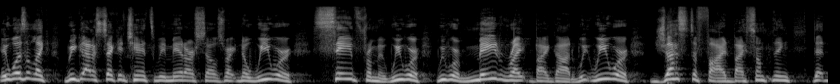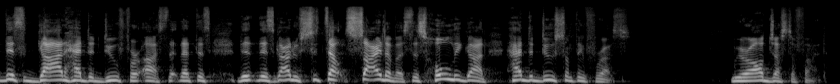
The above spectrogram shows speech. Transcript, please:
It wasn't like we got a second chance and we made ourselves right. No, we were saved from it. We were, we were made right by God. We, we were justified by something that this God had to do for us, that, that this, this God who sits outside of us, this holy God, had to do something for us. We are all justified.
